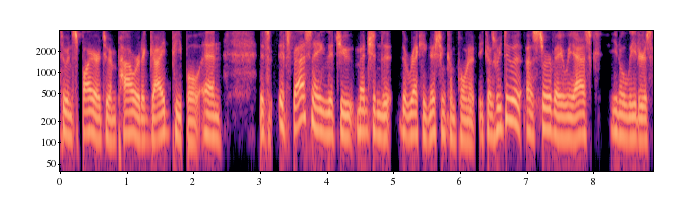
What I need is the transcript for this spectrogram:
to inspire, to empower, to guide people. And it's it's fascinating that you mentioned the, the recognition component because we do a, a survey. We ask, you know, leaders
